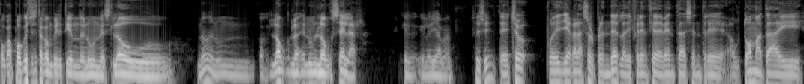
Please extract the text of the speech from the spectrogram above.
Poco a poco se está convirtiendo en un slow, ¿no? En un long, en un long seller, que, lo llaman. Sí, sí. De hecho, puede llegar a sorprender la diferencia de ventas entre Automata y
